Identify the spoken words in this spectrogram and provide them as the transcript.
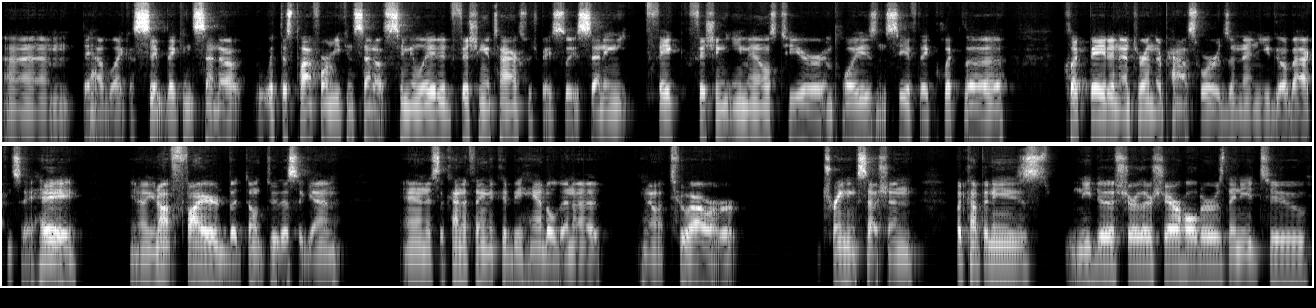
Um, they have like a sim. They can send out with this platform. You can send out simulated phishing attacks, which basically is sending fake phishing emails to your employees and see if they click the clickbait and enter in their passwords, and then you go back and say, "Hey, you know, you're not fired, but don't do this again." And it's the kind of thing that could be handled in a you know a two-hour training session. But companies need to assure their shareholders. They need to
